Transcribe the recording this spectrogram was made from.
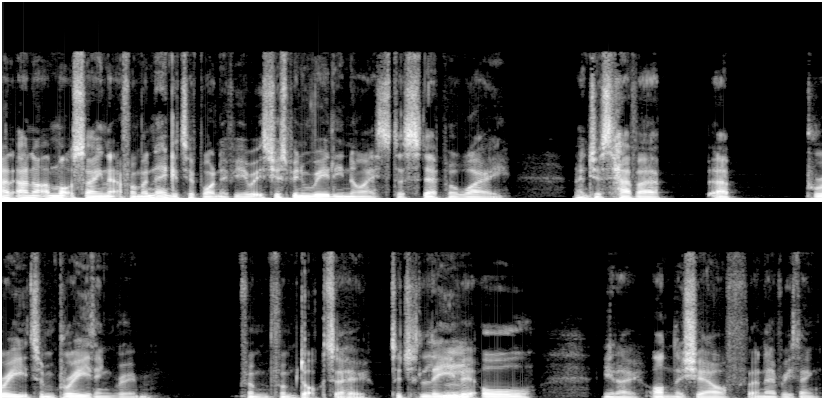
and, and I'm not saying that from a negative point of view. It's just been really nice to step away and just have a a breathe some breathing room from from Doctor Who to just leave Mm. it all, you know, on the shelf and everything.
